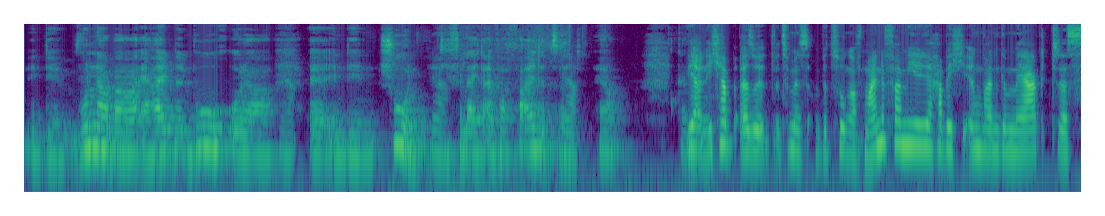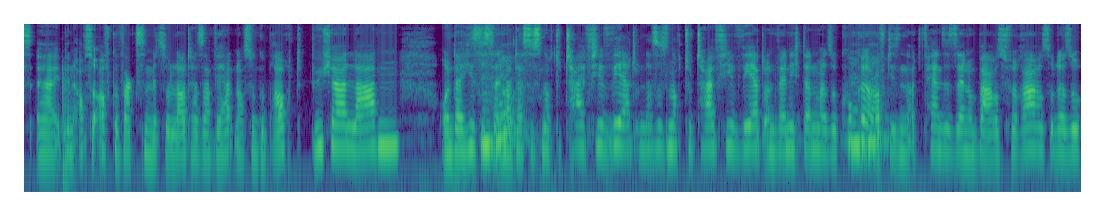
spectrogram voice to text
in dem wunderbar erhaltenen Buch oder ja. äh, in den Schuhen, ja. die vielleicht einfach veraltet sind. Ja. ja. Genau. Ja, und ich habe, also zumindest bezogen auf meine Familie, habe ich irgendwann gemerkt, dass äh, ich bin auch so aufgewachsen mit so lauter Sachen. Wir hatten auch so einen Gebrauchtbücherladen und da hieß es mhm. dann immer, das ist noch total viel wert und das ist noch total viel wert. Und wenn ich dann mal so gucke mhm. auf diesen Fernsehsendung Bares für Rares oder so,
